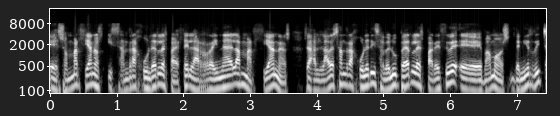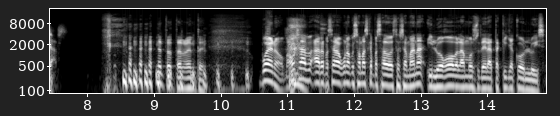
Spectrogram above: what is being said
eh, son marcianos y Sandra Huller les parece la reina de las marcianas. O sea, al lado de Sandra Huller, Isabel Huppert les parece, eh, vamos, Denise Richards. Totalmente. Bueno, vamos a, a repasar alguna cosa más que ha pasado esta semana y luego hablamos de la taquilla con Luis.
